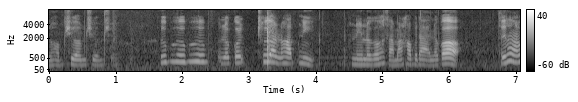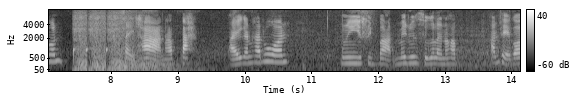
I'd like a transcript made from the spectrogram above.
นะครับเชื่อมเชื่อมเชื่อมฮึบฮึบฮึบแล้วก็เชื่อมนะครับ นี่อันนี้เราก็สามารถเข้าไปได้แล้วก็ซื้อทางคนใส่ถ่านนะครับไปไปกันครับทุกคนมีสิบบาทไม่รู้ซื้ออะไรนะครับอันแผก็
